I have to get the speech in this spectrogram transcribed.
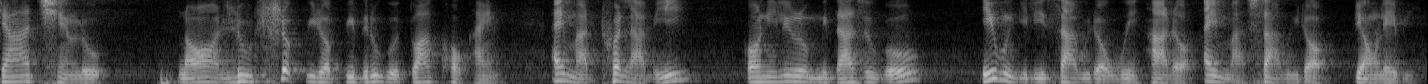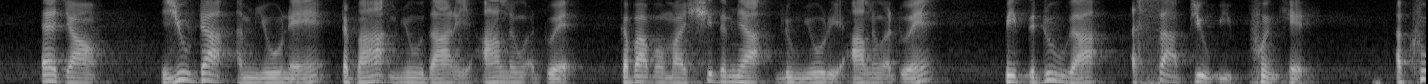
ကြားချင်လို့နော်လူလွတ်ပြီးတော့ပြည်သူကိုသွားခေါ်ခိုင်းအဲ့မှာထွက်လာပြီး ကော်နီလီတို့မိသားစုကိုဧဝံဂေလိစပြီးတော့ဝင်ဟာတော့အဲ့မှာစပြီးတော့ပြောင်းလဲပြီအဲကြောင့်ယူဒအမျိုးနဲ့တပားအမျိုးသားတွေအားလုံးအတွက်ကမ္ဘာပေါ်မှာရှိသမျှလူမျိုးတွေအားလုံးအတွက်ပိတတုကအစပြုတ်ပြီးဖွင့်ခဲ့တယ်အခု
